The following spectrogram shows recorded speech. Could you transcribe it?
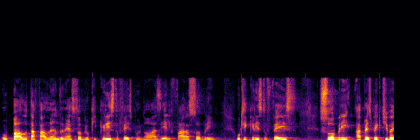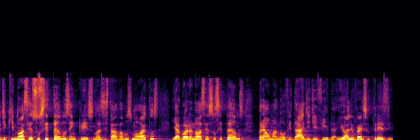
o Paulo está falando né, sobre o que Cristo fez por nós, e ele fala sobre o que Cristo fez sobre a perspectiva de que nós ressuscitamos em Cristo. Nós estávamos mortos e agora nós ressuscitamos para uma novidade de vida. E olha o verso 13:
